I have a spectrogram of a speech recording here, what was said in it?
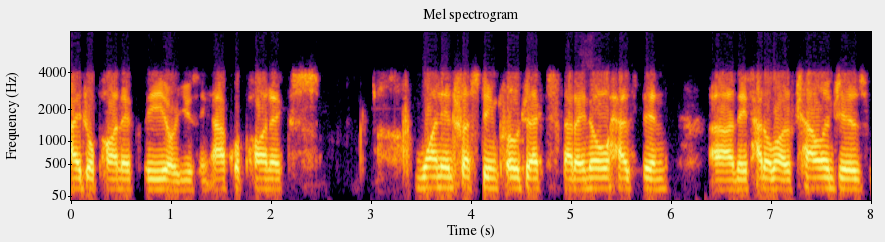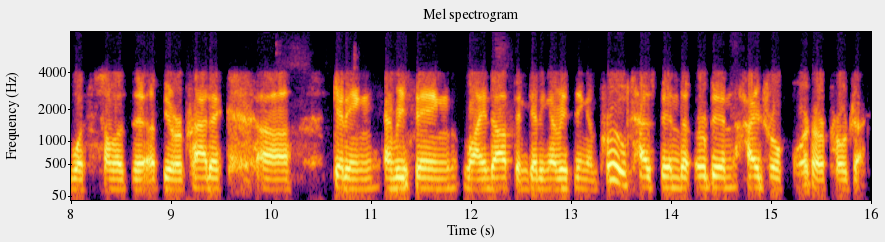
hydroponically or using aquaponics. One interesting project that I know has been, uh, they've had a lot of challenges with some of the bureaucratic uh, getting everything lined up and getting everything improved has been the Urban Hydro Corridor project.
